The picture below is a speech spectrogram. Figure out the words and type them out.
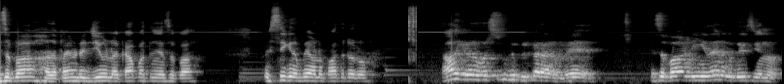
ஏசப்பா அந்த பையனோட ஜீவனை காப்பாத்துங்க ஏசப்பா போய் சீக்கிரம் போய் அவனை பார்த்துட்டு வரும் நாளைக்கு வேற வருஷத்துக்கு ப்ரிப்பேர் ஆகணுமே. ஏசப்பா நீங்க தான் எனக்கு உதவி செய்யணும்.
